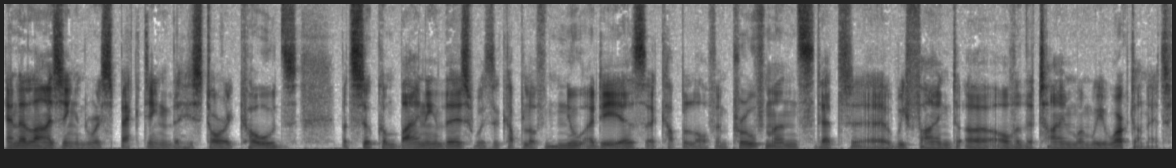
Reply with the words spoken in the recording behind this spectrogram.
analyzing and respecting the historic codes, but still combining this with a couple of new ideas, a couple of improvements that uh, we find uh, over the time when we worked on it.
